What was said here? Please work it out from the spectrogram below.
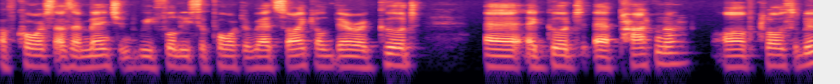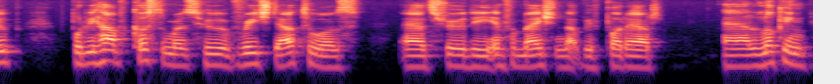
of course, as I mentioned, we fully support the Red Cycle. They're a good, uh, a good uh, partner of Close the Loop. But we have customers who have reached out to us uh, through the information that we've put out, uh, looking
